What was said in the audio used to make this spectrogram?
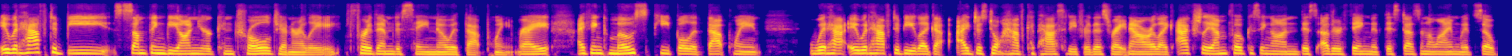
it would have to be something beyond your control generally for them to say no at that point, right? I think most people at that point would have it would have to be like I just don't have capacity for this right now or like actually I'm focusing on this other thing that this doesn't align with so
